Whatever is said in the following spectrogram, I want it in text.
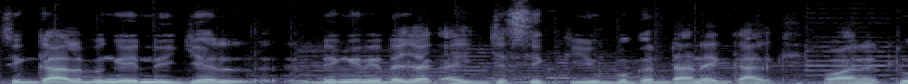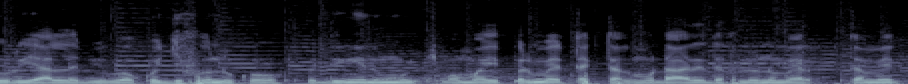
si gaal bi ngeen di jël da ngeen di daj ak ay jësik yu bëgg a daane gaal gi waane tuur yàlla bi boo ko jëfandikoo di ngeen mucc moom mooy premier tegtal mu daal di def lu nu mel tamit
